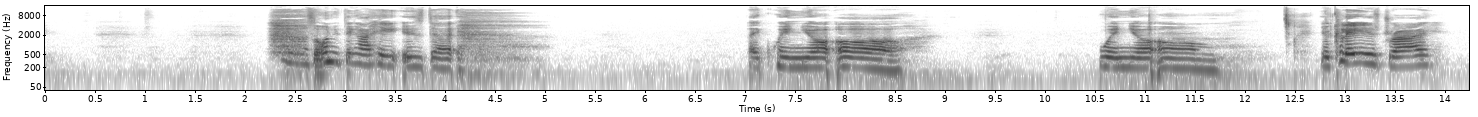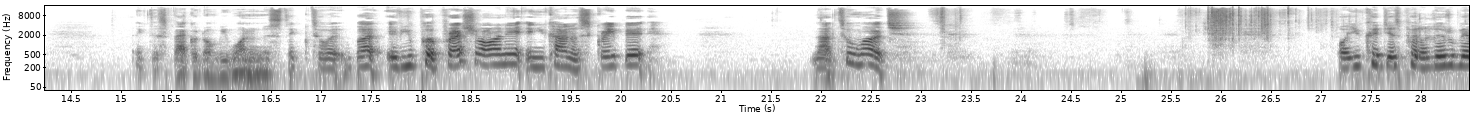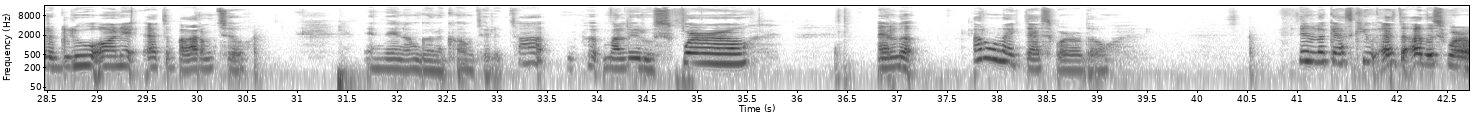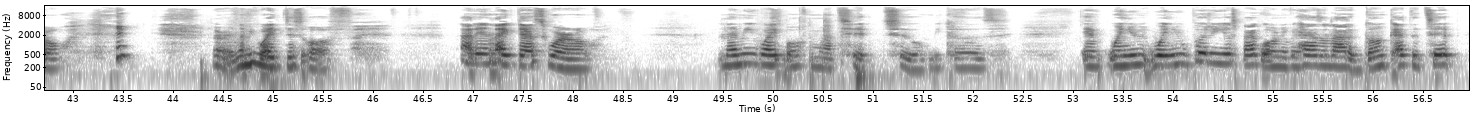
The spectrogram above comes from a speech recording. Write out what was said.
the only thing I hate is that like when your uh when your um your clay is dry like the spackle don't be wanting to stick to it but if you put pressure on it and you kind of scrape it not too much or you could just put a little bit of glue on it at the bottom too and then I'm going to come to the top and put my little swirl. And look, I don't like that swirl though. It didn't look as cute as the other swirl. All right, let me wipe this off. I didn't like that swirl. Let me wipe off my tip too because if when you when you put in your spackle on if it has a lot of gunk at the tip,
